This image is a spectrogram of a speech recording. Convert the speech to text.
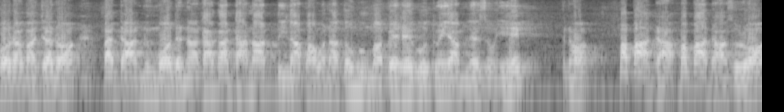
ခေါ်တာကကြတော့ပတ္တာနုမောဒနာဒါကဒါနသီလဘာဝနာသုံးခုမှာဘယ်ထဲကိုတွင်းရမလဲဆိုရင်နော်ပပဒါပပဒါဆိုတော့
